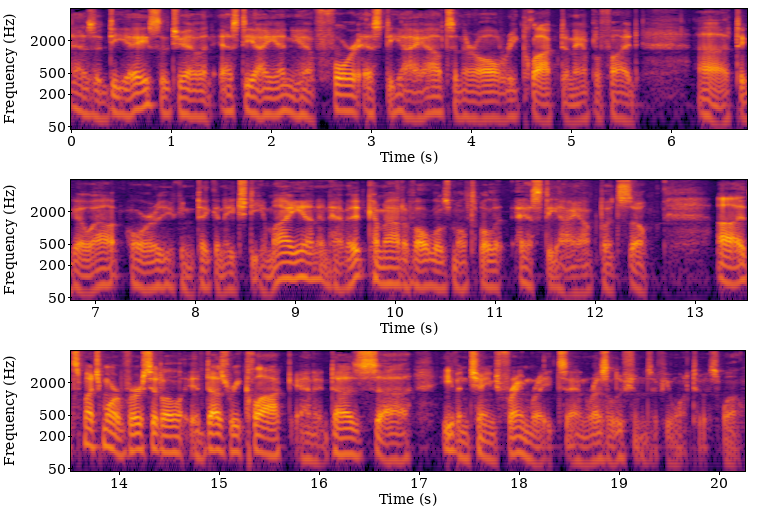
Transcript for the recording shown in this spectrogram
as a DA so that you have an SDI in, you have four SDI outs, and they're all reclocked and amplified uh, to go out, or you can take an HDMI in and have it come out of all those multiple SDI outputs. So uh, it's much more versatile. It does reclock, and it does uh, even change frame rates and resolutions if you want to as well.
